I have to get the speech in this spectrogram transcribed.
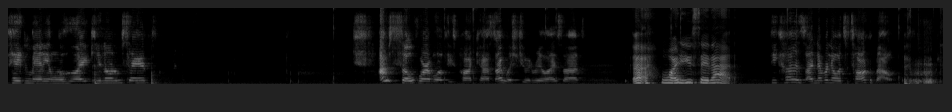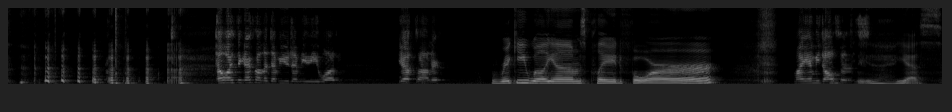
Peyton Manning look like. You know what I'm saying? I'm so horrible at these podcasts. I wish you would realize that Uh, why do you say that? because I never know what to talk about. Oh, I think I found the WWE one. Yep, found her. Ricky Williams played for. Miami Dolphins. Yes.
